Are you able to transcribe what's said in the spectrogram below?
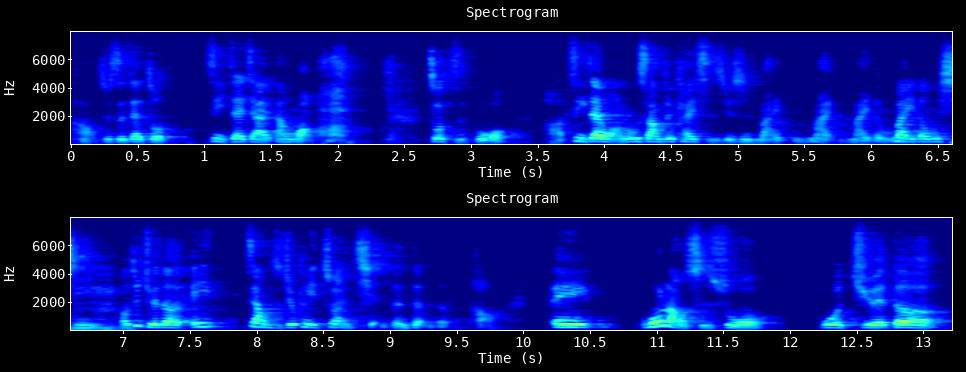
好，就是在做自己在家里当网红，做直播，好，自己在网络上就开始就是买买买的卖东西，我、嗯、就觉得哎，这样子就可以赚钱等等的。好，哎，我老实说，我觉得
